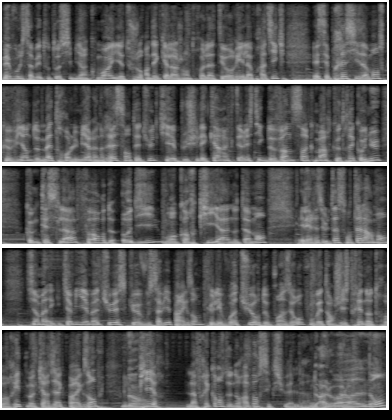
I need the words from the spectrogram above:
Mais vous le savez tout aussi bien que moi, il y a toujours un décalage entre la théorie et la pratique. Et c'est précisément ce que vient de mettre en lumière une récente étude qui a épluché les caractéristiques de 25 marques très connues comme Tesla, Ford, Audi ou encore Kia notamment. Et les résultats sont alarmants. Tiens, Camille et Mathieu, est-ce que vous saviez par exemple que les voitures 2.0 pouvaient enregistrer notre rythme cardiaque par exemple? Non. Pire, la fréquence de nos rapports sexuels. Alors, Bah, alors- non.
